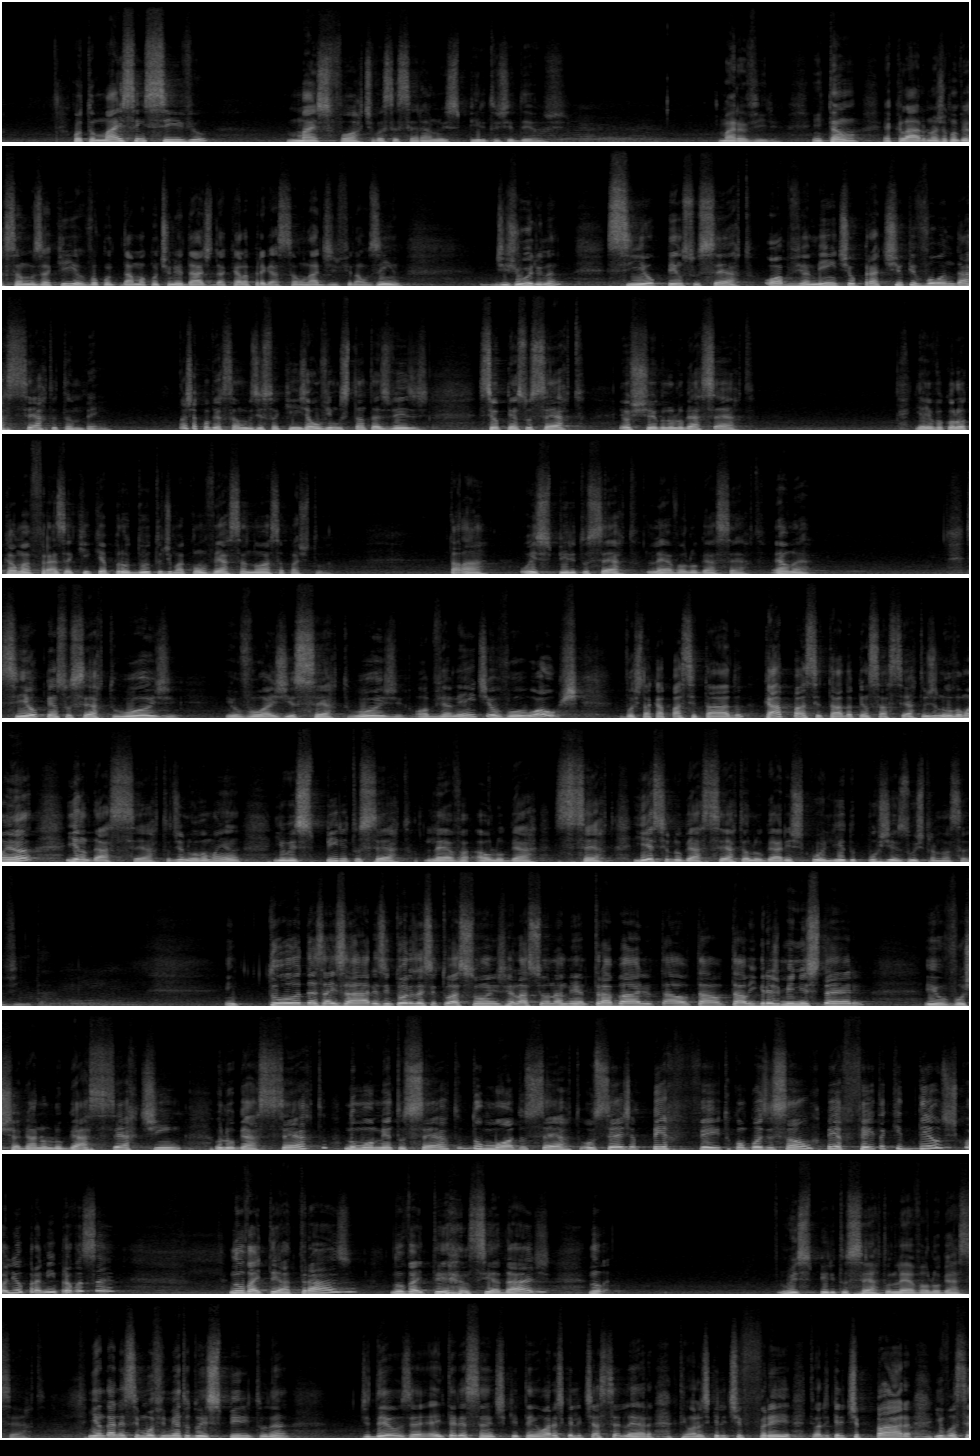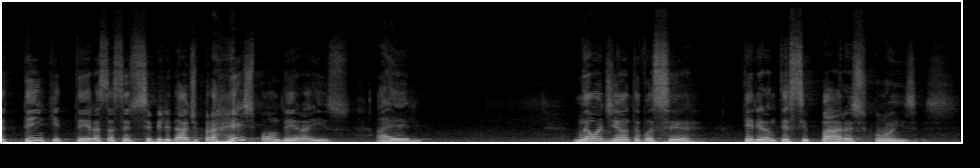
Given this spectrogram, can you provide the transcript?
Quanto mais sensível, mais forte você será no Espírito de Deus. Maravilha. Então, é claro, nós já conversamos aqui, eu vou dar uma continuidade daquela pregação lá de finalzinho de julho, né? Se eu penso certo, obviamente eu pratico e vou andar certo também. Nós já conversamos isso aqui, já ouvimos tantas vezes. Se eu penso certo, eu chego no lugar certo. E aí eu vou colocar uma frase aqui que é produto de uma conversa nossa, pastor. Está lá. O espírito certo leva ao lugar certo. É ou não é? Se eu penso certo hoje, eu vou agir certo hoje, obviamente eu vou, oh, vou estar capacitado, capacitado a pensar certo de novo amanhã e andar certo de novo amanhã. E o espírito certo leva ao lugar certo. E esse lugar certo é o lugar escolhido por Jesus para a nossa vida. Em todas as áreas, em todas as situações, relacionamento, trabalho, tal, tal, tal, igreja, ministério, eu vou chegar no lugar certinho, o lugar certo, no momento certo, do modo certo, ou seja, perfeito, composição perfeita que Deus escolheu para mim e para você. Não vai ter atraso, não vai ter ansiedade, não... o Espírito certo leva ao lugar certo. E andar nesse movimento do Espírito, né? De Deus é, é, interessante que tem horas que ele te acelera, tem horas que ele te freia, tem horas que ele te para, e você tem que ter essa sensibilidade para responder a isso, a ele. Não adianta você querer antecipar as coisas.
